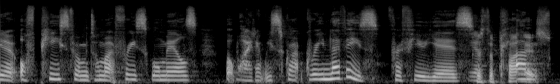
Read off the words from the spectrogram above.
you know, off piste when we're talking about free school meals. But why don't we scrap green levies for a few years? Because the planet's um,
